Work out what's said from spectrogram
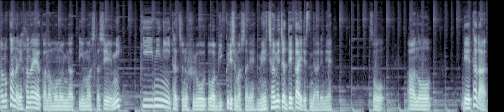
あの、かなり華やかなものになっていましたし、ミッキーミニーたちのフロートはびっくりしましたね。めちゃめちゃでかいですね、あれね。そう。あの、で、ただ、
